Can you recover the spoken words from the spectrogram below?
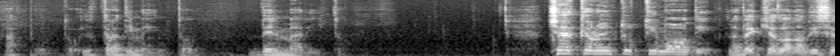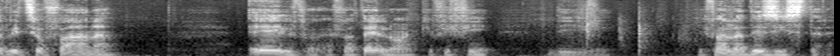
appunto il tradimento del marito. Cercano in tutti i modi la vecchia donna di servizio Fana e il fratello anche Fifi di, di farla desistere.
